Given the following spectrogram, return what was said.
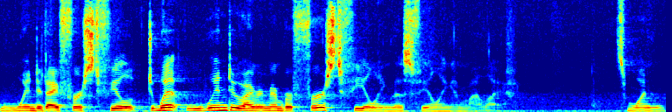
when did I first feel, when, when do I remember first feeling this feeling in my life? It's one,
